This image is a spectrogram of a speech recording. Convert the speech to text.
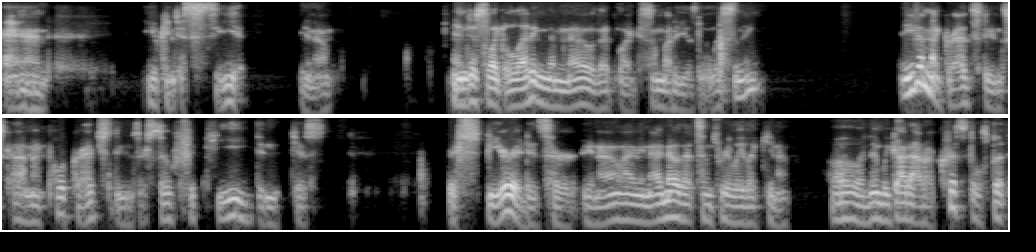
and you can just see it you know and just like letting them know that like somebody is listening. Even my grad students, God, my poor grad students are so fatigued and just their spirit is hurt, you know. I mean, I know that sounds really like, you know, oh, and then we got out our crystals, but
